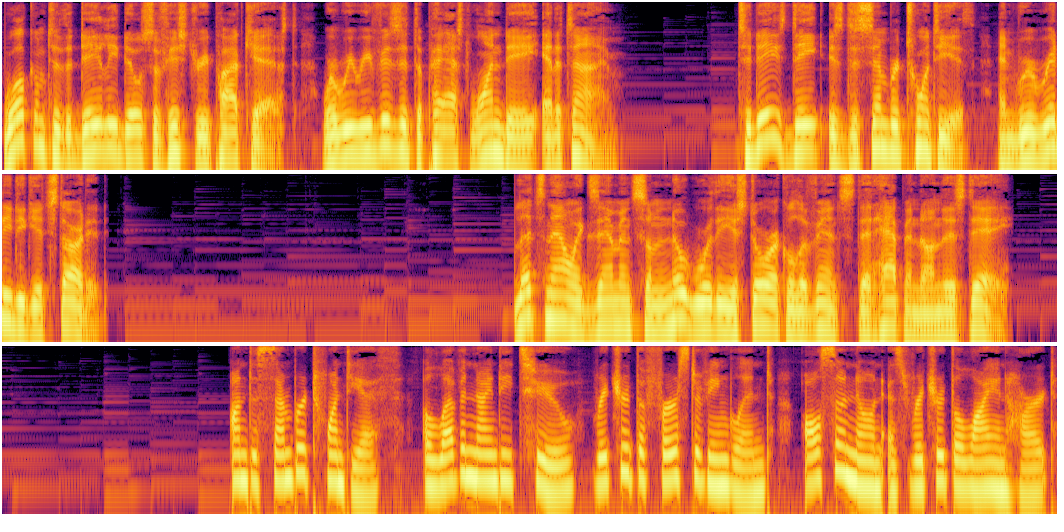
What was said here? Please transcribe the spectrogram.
Welcome to the Daily Dose of History podcast, where we revisit the past one day at a time. Today's date is December 20th, and we're ready to get started. Let's now examine some noteworthy historical events that happened on this day. On December 20th, 1192, Richard I of England, also known as Richard the Lionheart,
